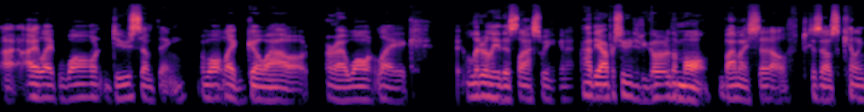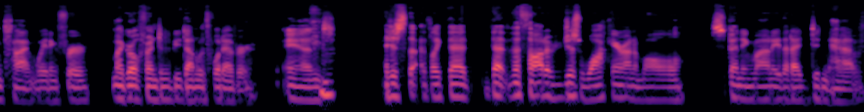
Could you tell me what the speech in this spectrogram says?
I, I like won't do something. I won't like go out or I won't like literally this last week and I had the opportunity to go to the mall by myself because I was killing time waiting for my girlfriend to be done with whatever. And hmm. I just thought like that that the thought of just walking around a mall spending money that I didn't have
